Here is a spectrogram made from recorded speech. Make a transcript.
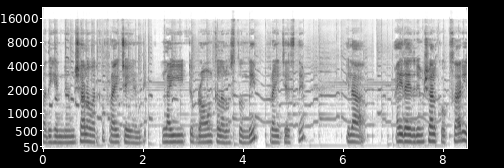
పదిహేను నిమిషాల వరకు ఫ్రై చేయండి. లైట్ బ్రౌన్ కలర్ వస్తుంది ఫ్రై చేస్తే. ఇలా ఐదైదు నిమిషాలకు ఒకసారి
